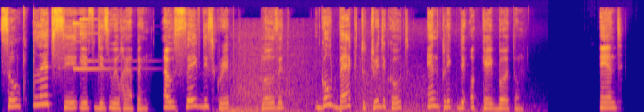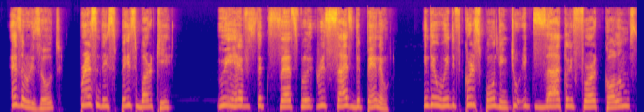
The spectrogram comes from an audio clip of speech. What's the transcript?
So let's see if this will happen. I will save the script, close it, go back to 3D Coat and click the OK button. And as a result, pressing the spacebar key we have successfully resized the panel in the width corresponding to exactly 4 columns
